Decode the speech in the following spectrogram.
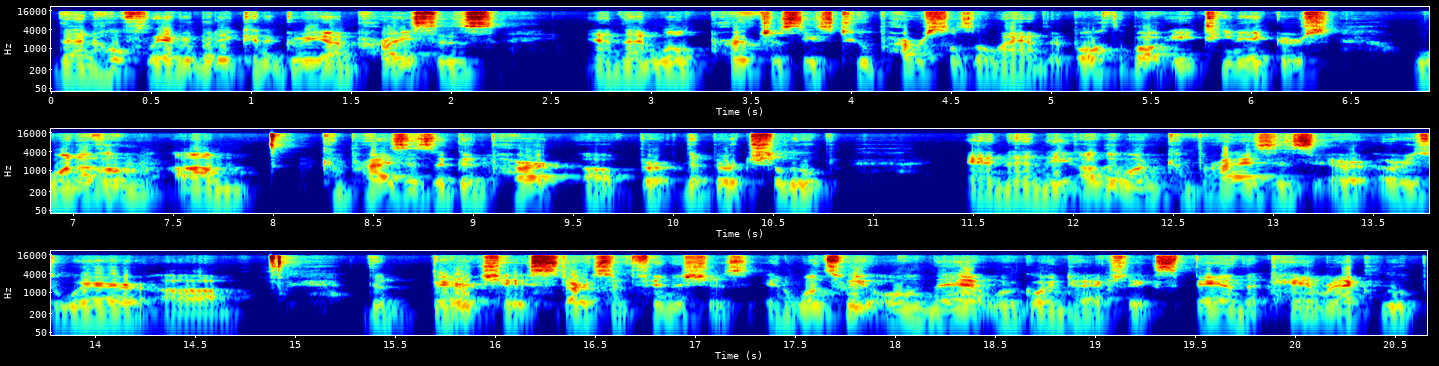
then hopefully everybody can agree on prices. And then we'll purchase these two parcels of land. They're both about 18 acres. One of them um, comprises a good part of Bir- the Birch Loop. And then the other one comprises or, or is where um, the bear chase starts and finishes. And once we own that, we're going to actually expand the Tamarack Loop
